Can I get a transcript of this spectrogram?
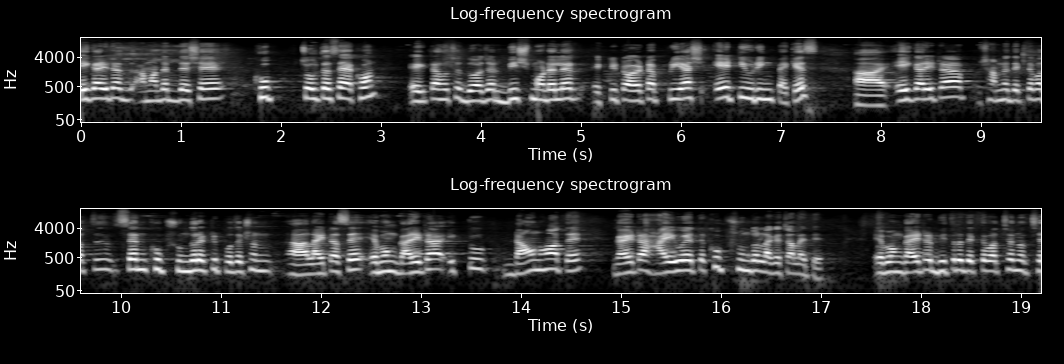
এই গাড়িটা আমাদের দেশে খুব চলতেছে এখন। এইটা হচ্ছে দু হাজার বিশ মডেলের একটি Toyota Prius A touring package এই গাড়িটা সামনে দেখতে পাচ্ছেন, খুব সুন্দর একটি প্রজেকশন লাইট আছে এবং গাড়িটা একটু ডাউন হওয়াতে গাড়িটা হাইওয়েতে খুব সুন্দর লাগে চালাইতে। এবং গাড়িটার ভিতরে দেখতে পাচ্ছেন হচ্ছে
